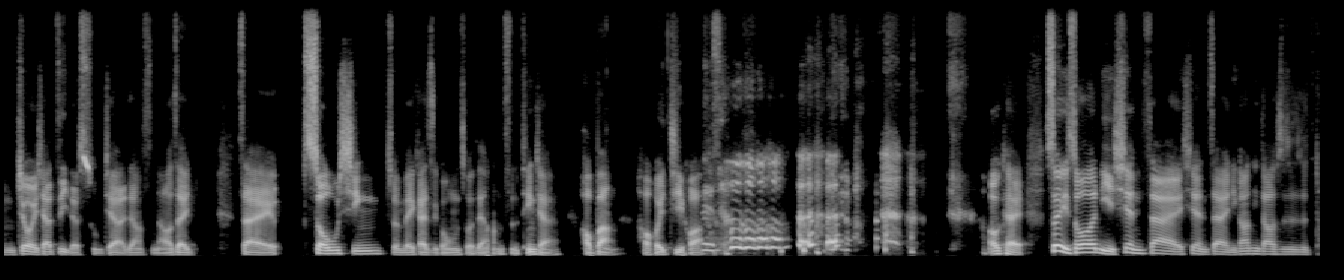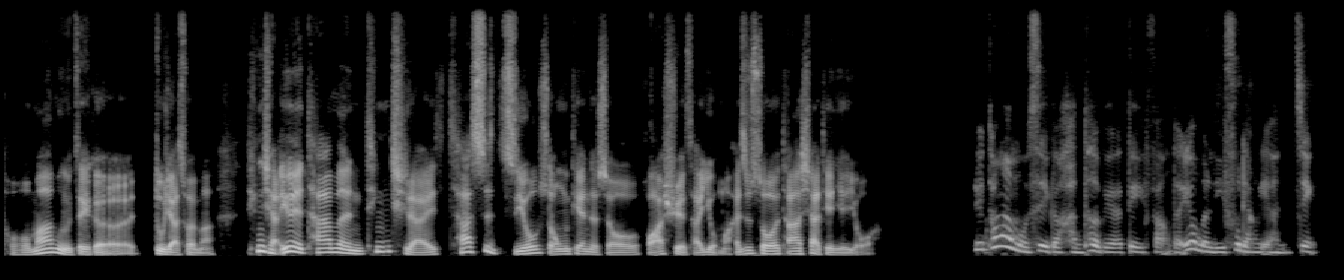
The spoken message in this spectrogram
enjoy 一下自己的暑假这样子，然后再再收心准备开始工作这样子，听起来好棒，好会计划。没错。OK，所以说你现在现在你刚刚听到是 Tomamu 这个度假村嘛？听起来，因为他们听起来它是只有冬天的时候滑雪才有吗？还是说它夏天也有啊？因为 Tomamu 是一个很特别的地方的，因为我们离富良野很近，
